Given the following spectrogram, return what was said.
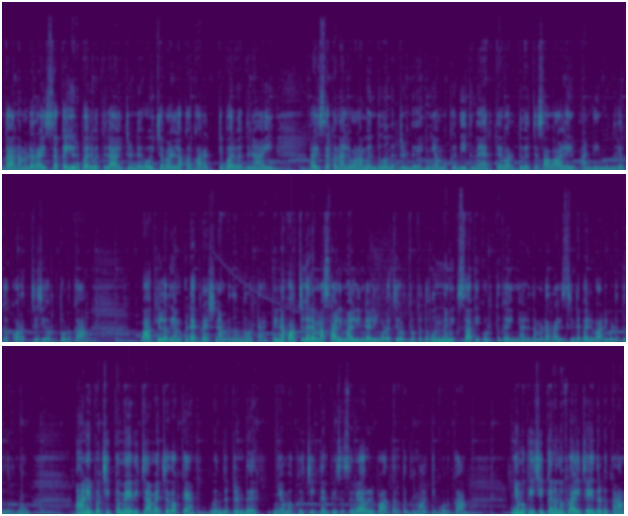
ഇതാ നമ്മുടെ റൈസൊക്കെ ഈ ഒരു പരുവത്തിലായിട്ടുണ്ട്. ഒഴിച്ച വെള്ളമൊക്കെ കറക്റ്റ് പരുവത്തിനായി. റൈസൊക്കെ നല്ലോണം വെന്ത് വന്നിട്ടുണ്ട്. ഇനി നമുക്ക് ഇതിക്ക് നേരത്തെ വറുത്ത് വെച്ച സവാളയും അണ്ടിയും മുന്തിരിയൊക്കെ കുറച്ച് ചേർത്ത് കൊടുക്കാം. ബാക്കിയുള്ളത് നമുക്ക് ഡെക്കറേഷൻ അവിടെ നിന്നോട്ടെ. പിന്നെ കുറച്ച് ഗരം മസാലയും മല്ലിന്റെ അലിയും കൂടെ ചേർത്തിട്ടിട്ട് ഒന്ന് മിക്സാക്കി കൊടുത്തു കഴിഞ്ഞാൽ നമ്മുടെ റൈസിന്റെ പരിപാടി ഇവിടെ തീർന്നു. അങ്ങനെ ഇപ്പോൾ ചിക്കൻ വേവിച്ചാൻ വെച്ചതൊക്കെ വെന്തിട്ടുണ്ട്. ഇനി നമുക്ക് ചിക്കൻ പീസസ് വേറൊരു പാത്രത്തേക്ക് മാറ്റി കൊടുക്കാം. നമുക്ക് ഈ ചിക്കൻ ഒന്ന് ഫ്രൈ ചെയ്തെടുക്കണം.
